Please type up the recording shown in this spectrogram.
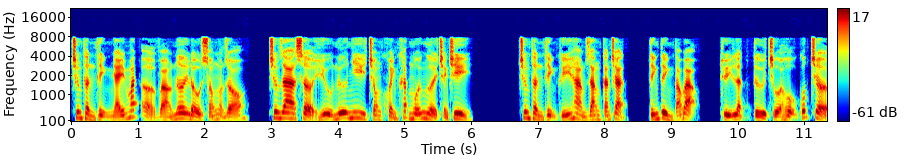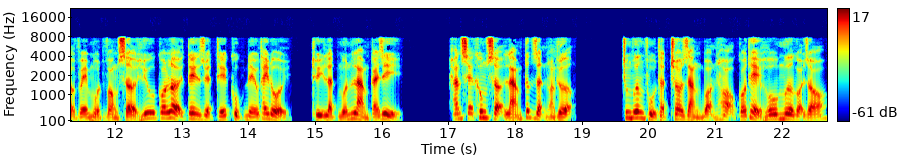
Trương thần thịnh nháy mắt ở vào nơi đầu sóng ngọn gió, trương gia sở hữu nữ nhi trong khoảnh khắc mỗi người tránh chi. Trương thần thịnh khí hàm răng cắn chặt, tính tình táo bạo, Thụy Lật từ chùa hộ quốc trở về một vòng sở hữu có lợi tê duyệt thế cục đều thay đổi, Thụy Lật muốn làm cái gì? Hắn sẽ không sợ làm tức giận hoàng thượng. Trung vương phủ thật cho rằng bọn họ có thể hô mưa gọi gió.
